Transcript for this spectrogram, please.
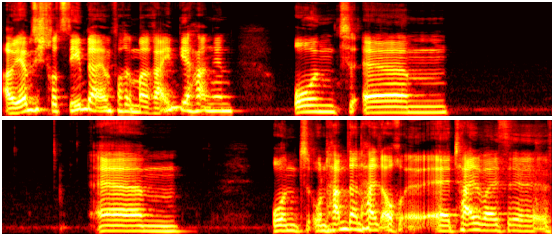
Aber die haben sich trotzdem da einfach immer reingehangen und ähm, ähm, und, und haben dann halt auch äh, äh teilweise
